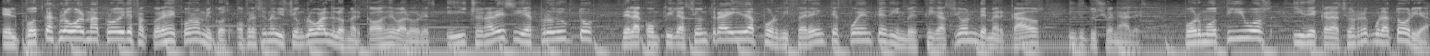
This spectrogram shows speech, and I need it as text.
El podcast Global Macro y de Factores Económicos ofrece una visión global de los mercados de valores y dicho análisis es producto de la compilación traída por diferentes fuentes de investigación de mercados institucionales. Por motivos y declaración regulatoria,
